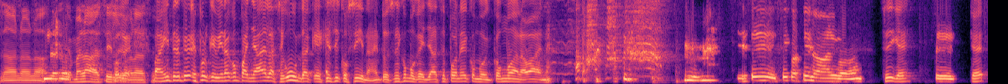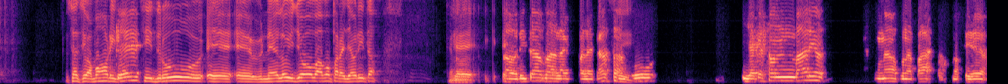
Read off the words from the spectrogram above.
no. no, no, no. No. Yo me la vacilo, Porque yo me la vacilo. más intrépido es porque viene acompañada de la segunda, que es que si cocinas. Entonces como que ya se pone como incómoda la vaina. Sí, sí, sí cocino algo. ¿Sí qué? Sí. ¿Qué? O sea, si vamos ahorita, ¿Qué? si Drew, eh, eh, Nelo y yo vamos para allá ahorita, Que que- que- Ahorita para la, para la casa, Sí. uh, ya que son varios, una, una pasta, unos fideos.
